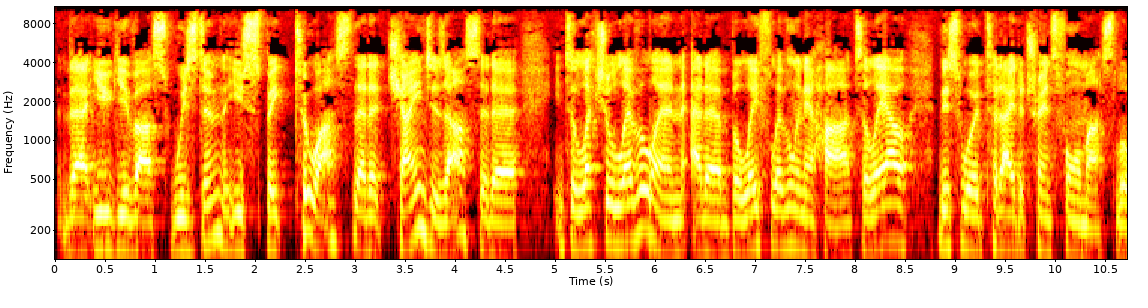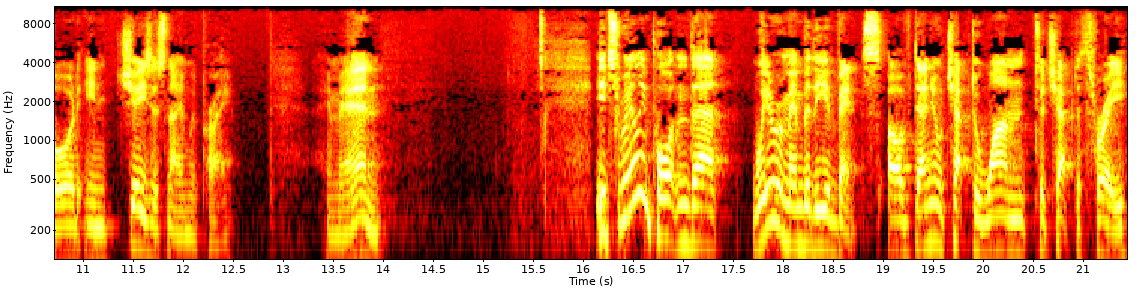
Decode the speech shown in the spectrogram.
that you give us wisdom, that you speak to us, that it changes us at an intellectual level and at a belief level in our hearts. Allow this word today to transform us, Lord. In Jesus' name we pray. Amen. It's really important that we remember the events of Daniel chapter 1 to chapter 3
